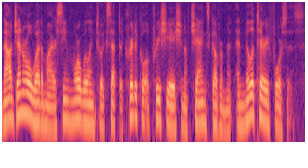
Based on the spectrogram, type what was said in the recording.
Now General Wedemeyer seemed more willing to accept a critical appreciation of Chiang's government and military forces.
